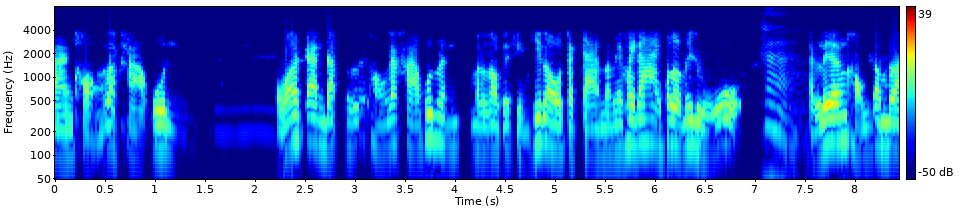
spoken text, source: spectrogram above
างของราคาหุ้นผมว่าการดักเรื่องของราคาหุ้นมันมันเราเป็นสิ่งที่เราจัดการมันไม่ค่อยได้ เพราะเราไม่รู้แต่เรื่องของกำไร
